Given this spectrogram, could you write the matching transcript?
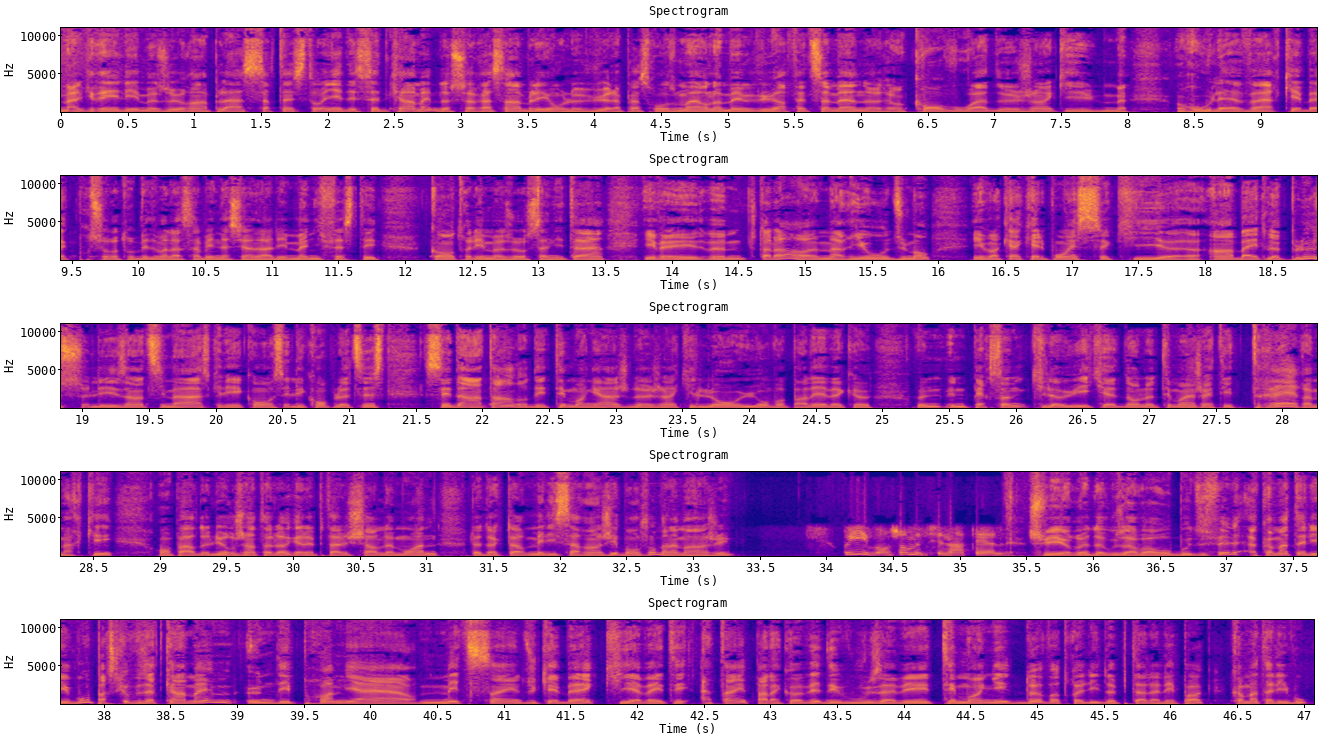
Malgré les mesures en place, certains citoyens décident quand même de se rassembler. On l'a vu à la place Rosemère. On l'a même vu en fin de semaine, un convoi de gens qui roulaient vers Québec pour se retrouver devant l'Assemblée nationale et manifester contre les mesures sanitaires. Et euh, tout à l'heure, euh, Mario Dumont évoquait à quel point ce qui euh, embête le plus les anti-masques, les, les complotistes, c'est d'entendre des témoignages de gens qui l'ont eu. On va parler avec une, personne qui l'a eu et qui dont le témoignage a été très remarqué. On parle de l'urgentologue à l'hôpital Charles-Lemoine, le docteur Mélissa Ranger. Bonjour, Madame Ranger. Oui, bonjour, Monsieur Nantel. Je suis heureux de vous avoir au bout du fil. Euh, comment allez-vous? Parce que vous êtes quand même une des premières médecins du Québec qui avait été atteinte par la COVID et vous avez témoigné de votre lit d'hôpital à l'époque. Comment allez-vous?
